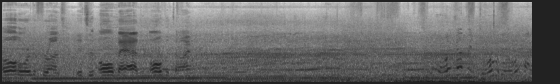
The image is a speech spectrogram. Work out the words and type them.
Oh, or the front. It's all bad all the time. What's up go though? Oh my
